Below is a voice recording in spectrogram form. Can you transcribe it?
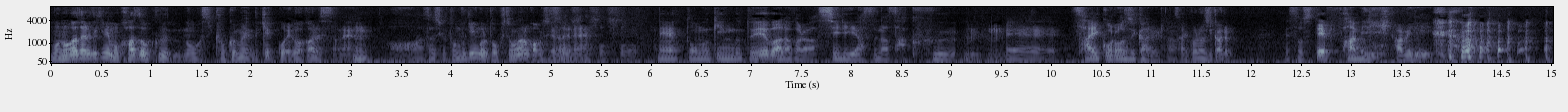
物語的にも家族の局面で結構描かれてたね、うん。ああ確かにトム・キングの特徴なのかもしれないね。そうそうそうそう。ねトム・キングといえばだからシリアスな作風、うんうん。えーサイコロジカルな。サイコロジカル。そしてファミリー。ファミリー。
